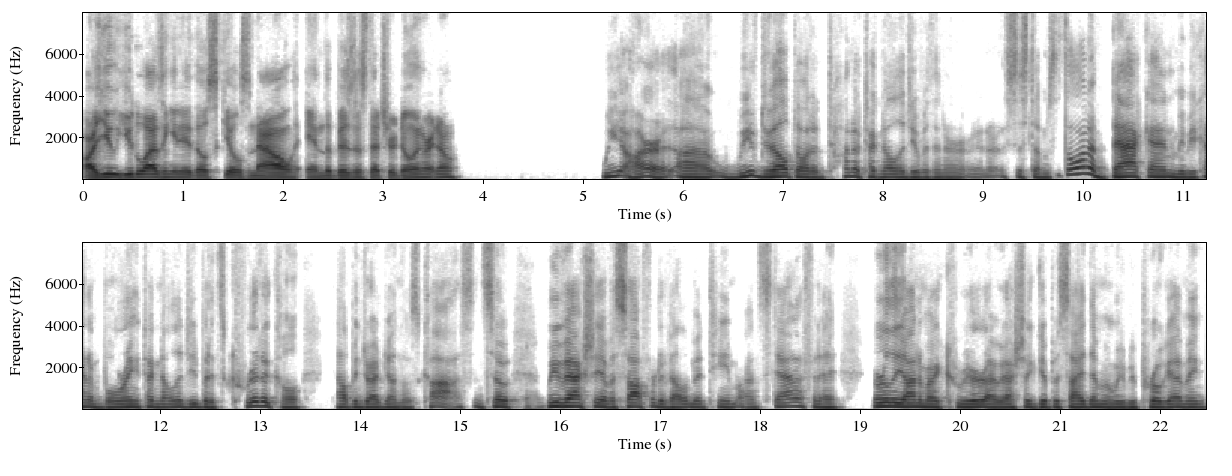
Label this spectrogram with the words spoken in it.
are you utilizing any of those skills now in the business that you're doing right now? We are. Uh, we've developed out a ton of technology within our, our, systems. It's a lot of back end, maybe kind of boring technology, but it's critical to helping drive down those costs. And so mm-hmm. we've actually have a software development team on staff, and I early on in my career, I would actually get beside them and we'd be programming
